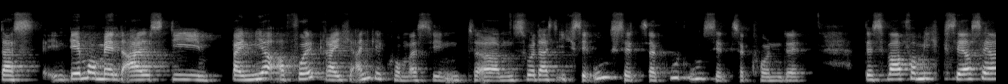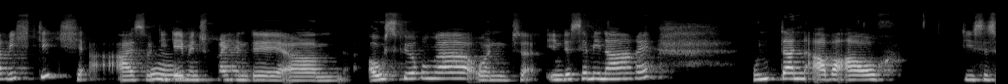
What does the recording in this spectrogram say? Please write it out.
dass in dem Moment, als die bei mir erfolgreich angekommen sind, ähm, so dass ich sie umsetzen, gut umsetzen konnte, das war für mich sehr, sehr wichtig. Also die mhm. dementsprechende ähm, Ausführungen und in die Seminare und dann aber auch dieses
